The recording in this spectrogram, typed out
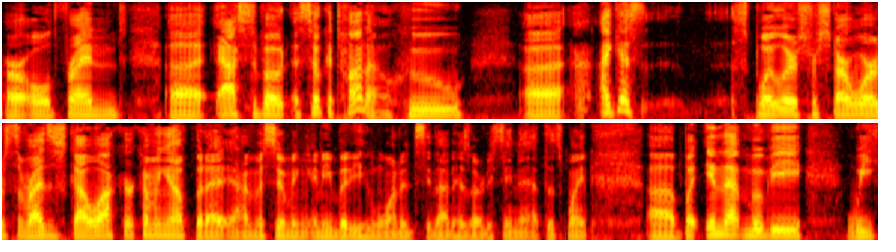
our old friend, uh, asked about Ahsoka Tano, who uh, I guess spoilers for Star Wars: The Rise of Skywalker coming up, but I, am assuming anybody who wanted to see that has already seen it at this point. Uh, but in that movie, we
